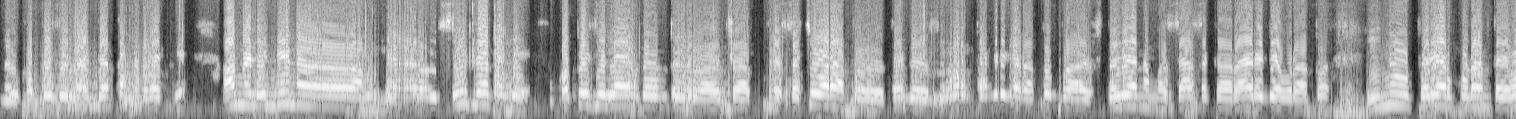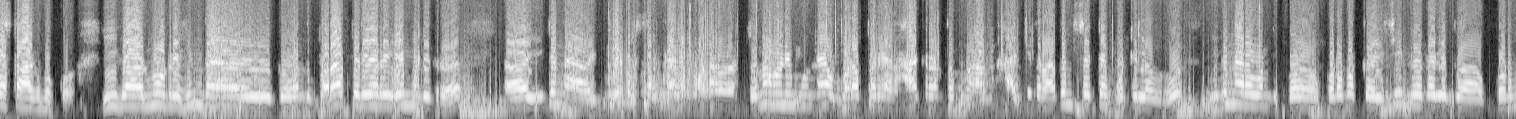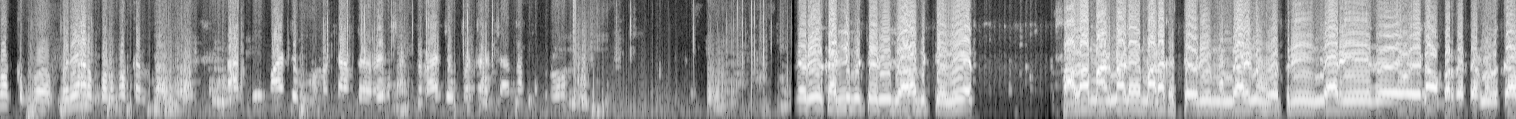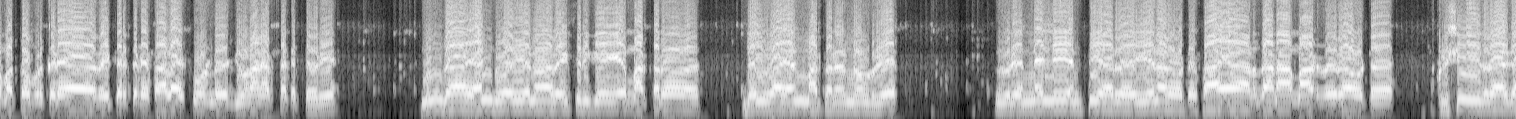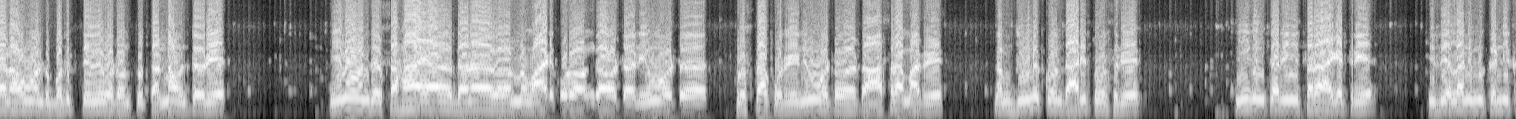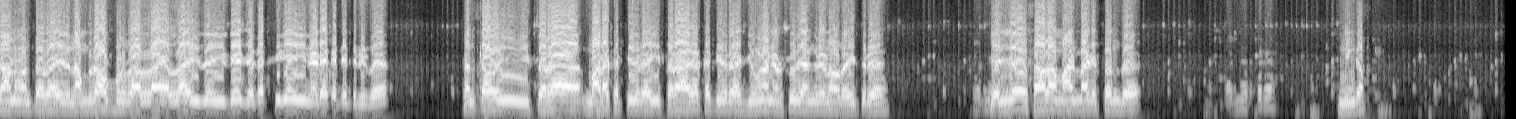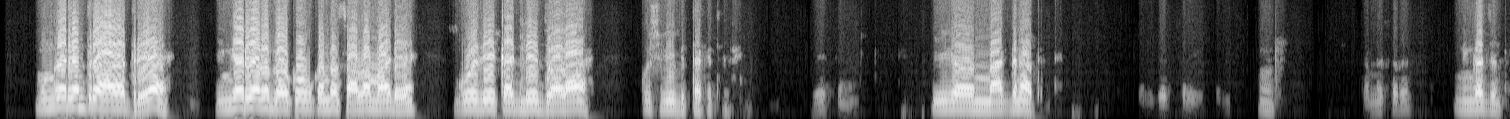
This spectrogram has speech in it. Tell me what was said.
ನಾವು ಕಪ್ಪು ಅಂತ ನಡಾಕಿ ಆಮೇಲೆ ಇನ್ನೇನು ಶೀಘ್ರದಲ್ಲಿ ಕೊಪ್ಪಳ ಜಿಲ್ಲಾದ ಒಂದು ಸಚಿವರ ಆತು ತಂಗ ತಂಗಡಿಗಾರ ಬ- ಸ್ಥಳೀಯ ನಮ್ಮ ಶಾಸಕ ರಾಯರೆಡ್ಡಿ ಅವರ ಆತು ಇನ್ನೂ ಪರಿಹಾರ ಕೊಡುವಂತ ವ್ಯವಸ್ಥೆ ಆಗ್ಬೇಕು. ಈಗ ನೋಡ್ರಿ, ಹಿಂದ ಒಂದು ಬರ ಪರಿಹಾರ ಏನ್ ಮಾಡಿದ್ರು ಇದನ್ನ ಕೇಂದ್ರ ಸರ್ಕಾರ ಚುನಾವಣೆ ಮುನ್ನೆ ಬರ ಪರಿಹಾರ ಹಾಕ್ರಂತ ಹಾಕಿದ್ರ. ಅದನ್ನ ಸತ್ಯ ಕೊಟ್ಟಿಲ್ಲ ಅವರು. ಇದನ್ನಾರ ಒಂದು ಕೊಡ್ಬೇಕ, ಶೀಘ್ರದಲ್ಲಿ ಕೊಡ್ಬೇಕ ಪರಿಹಾರ ಕೊಡ್ಬೇಕಂತ ನಾನು ಈ ಮಾಧ್ಯಮ ಮೂಲಕ ರಾಜ್ಯ ಉಪಾಧ್ಯಕ್ಷರು ಕಡ್ಲಿ ಬಿಟ್ಟೇವ್ರಿ ಜೋಳ ಬಿಟ್ಟೇವಿ. ಸಾಲ ಮಾಡಿ ಮಾಡಿ ಹತ್ತೇವ್ರಿ. ಮುಂಗಾರಿನೂ ಹೋತ್ರಿ. ಹಿಂಗಾರಿ ಇದು ಏನೋ ಬರ್ತೈತೆ ಅನ್ನೋದಕ್ಕ ಮತ್ತೊಬ್ರ ಕಡೆ ರೈತರ ಕಡೆ ಸಾಲ ಇಸ್ಕೊಂಡು ಜೀವನ ನಡ್ಸಕತ್ತೇವ್ರಿ ಮುಂದ ಹೆಂಗ್ ಏನೋ ರೈತರಿಗೆ ಏನ್ ಮಾಡ್ತಾರೋ ದೈವ ಹೆಂಗ್ ಮಾಡ್ತಾರ ನೋಡ್ರಿ. ಇವ್ರ M L M P R ಏನಾರ ಒಟ್ಟು ಸಹಾಯ, ಅನುದಾನ ಮಾಡಿದ್ರ ಒಟ್ಟು ಕೃಷಿ ಇದ್ರಾಗ ನಾವು ಒಂದು ಬದುಕ್ತೀವಿ, ಒಟ್ಟು ಒಂದು ತಣ್ಣ ಹೊಂತೇವ್ರಿ. ಏನೋ ಒಂದು ಸಹಾಯ, ಧನಗಳನ್ನು ಮಾಡಿ ಕೊಡೋ ಹಂಗ ಒಟ್ಟು ನೀವು ಒಟ್ಟು ಪ್ರೋತ್ಸಾಹ ಕೊಡ್ರಿ, ನೀವು ಒಟ್ಟು ಒಟ್ಟು ಆಸರ ಮಾಡ್ರಿ. ನಮ್ಮ ಜೀವನಕ್ಕೆ ಒಂದು ದಾರಿ ತೋರಿಸ್ರಿ. ಈಗ ಅಂತಾರ ಈ ತರ ಆಗೈತ್ರಿ. ಇದೆಲ್ಲ ನಿಮ್ಗೆ ಕಣ್ಣಿಗೆ ಕಾಣುವಂತದ, ಇದು ನಮ್ದ ಒಬ್ರದ ಅಲ್ಲ, ಎಲ್ಲ ಇದು ಇಡೀ ಜಗತ್ತಿಗೆ ಈ ನಡೆಯಕತ್ತೈತ್ರಿ ಇದು. ಅಂತ ಈ ತರ ಮಾಡಕತ್ತಿದ್ರ, ಈ ತರ ಆಗಕತ್ತಿದ್ರ, ಜೀವನ ನಡೆಸೋದು ಹೆಂಗ್ರಿ ನಾವ್ ರೈತರ? ಎಲ್ಲೋ ಸಾಲ ಮಾಡಿ ಮಾಡಿ ತಂದು. ನಿಂಗಪ್ಪ. ಮುಂಗಾರಿ ಅಂತ ಆಗತ್ರಿ ಹಿಂಗಾರಿ ಯಾರ ಬೆಳ್ಕೋಬೇಕಂತ ಸಾಲ ಮಾಡಿ, ಗೋಧಿ, ಕಡ್ಲಿ ಜೋಳ ಕುಶ್ಬಿ ಬಿತ್ತಾಕತ್ತೀವಿ ಈಗ ಒಂದ್ ನಾಲ್ಕು ದಿನ ಆತ್ರಿ. ಹ್ಞೂ ನಿಂಗಜ್ಜ್ ಅಂತ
